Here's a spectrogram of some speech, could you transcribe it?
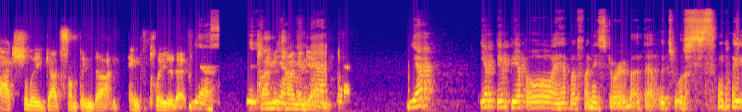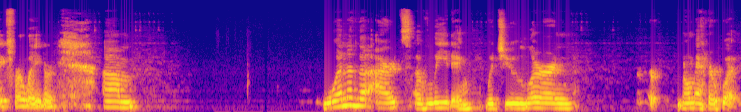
actually got something done and completed it. Yes. Time and time and again. That, yep. Yep, yep, yep. Oh, I have a funny story about that, which we'll wait for later. Um, one of the arts of leading, which you learn no matter what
